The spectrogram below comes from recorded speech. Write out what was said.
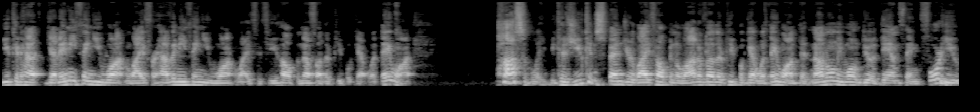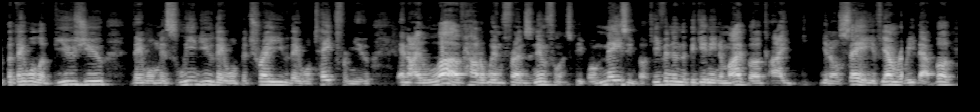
you can have, get anything you want in life or have anything you want in life if you help enough other people get what they want. Possibly, because you can spend your life helping a lot of other people get what they want that not only won't do a damn thing for you, but they will abuse you, they will mislead you, they will betray you, they will take from you. And I love How to Win Friends and Influence People. Amazing book. Even in the beginning of my book, I, you know, say if you haven't read that book,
